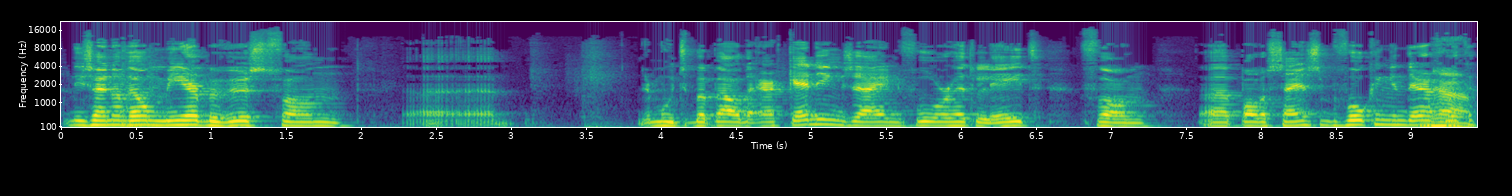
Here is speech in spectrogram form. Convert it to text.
die zijn dan wel meer bewust van. eh, er moet een bepaalde erkenning zijn voor het leed van eh Palestijnse bevolking en dergelijke.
